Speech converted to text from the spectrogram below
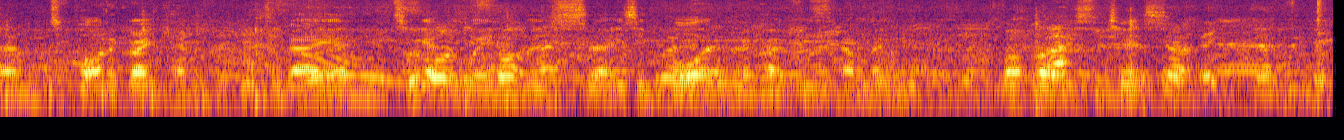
um, to put on a great game of cricket today and to get the win was uh, is important and hopefully we can win. Well played. Cheers.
